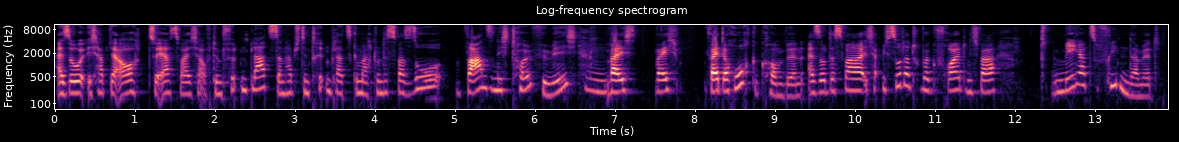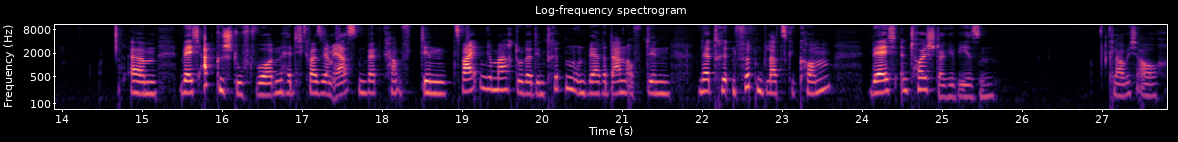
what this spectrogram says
Also ich habe ja auch, zuerst war ich ja auf dem vierten Platz, dann habe ich den dritten Platz gemacht und es war so wahnsinnig toll für mich, mhm. weil ich, weil ich weiter hochgekommen bin. Also das war, ich habe mich so darüber gefreut und ich war mega zufrieden damit. Ähm, wäre ich abgestuft worden, hätte ich quasi am ersten Wettkampf den zweiten gemacht oder den dritten und wäre dann auf den ne, dritten, vierten Platz gekommen, wäre ich enttäuschter gewesen. Glaube ich auch.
